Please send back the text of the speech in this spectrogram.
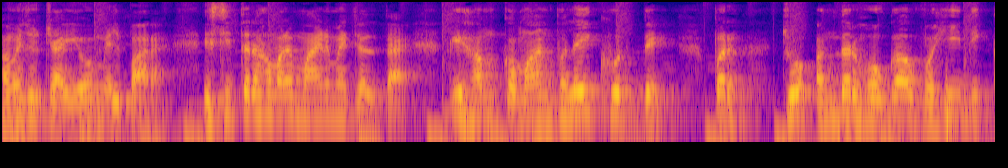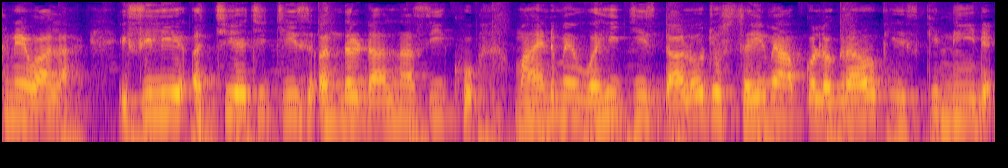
हमें जो चाहिए वो मिल पा रहा है। इसी तरह हमारे माइंड में चलता है कि हम कमांड भले ही खुद दें, पर जो अंदर होगा वही दिखने वाला है। इसीलिए अच्छी अच्छी चीज़ अंदर डालना सीखो। माइंड में वही चीज़ डालो जो सही में आपको लग रहा हो कि इसकी नीड है।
